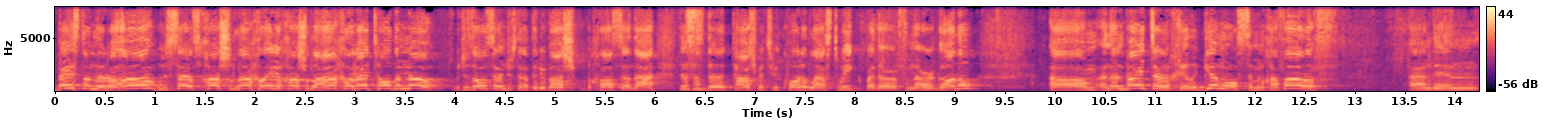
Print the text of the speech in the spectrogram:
based on the Ra'ah, who says, and I told him no, which is also interesting that the Rivash said that. This is the Tashbitz we quoted last week by the, from the Aragadol. Um, and then weiter, Chelik Gimel, Simon Chaf and then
